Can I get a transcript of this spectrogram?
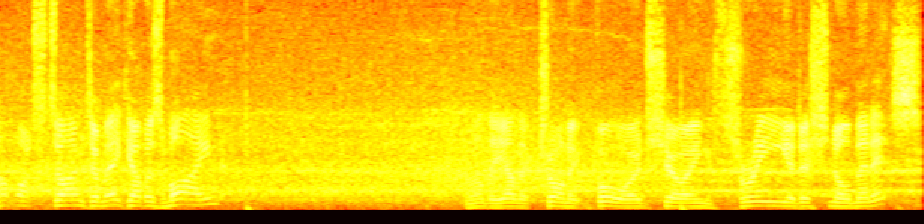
Not much time to make up his mind. Well, the electronic board showing three additional minutes.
